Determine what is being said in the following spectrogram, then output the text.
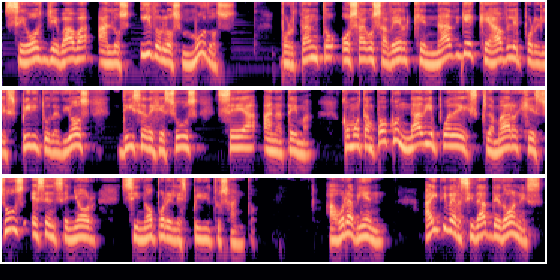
se os llevaba a los ídolos mudos. Por tanto, os hago saber que nadie que hable por el Espíritu de Dios, dice de Jesús, sea anatema como tampoco nadie puede exclamar Jesús es el Señor, sino por el Espíritu Santo. Ahora bien, hay diversidad de dones,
